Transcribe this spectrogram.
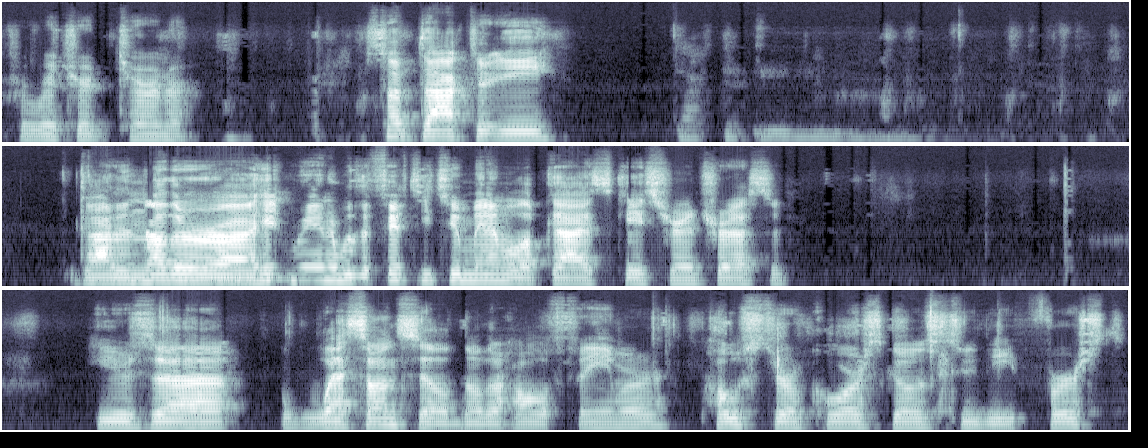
For Richard Turner. What's up, Dr. E? Dr. E. Got another uh, hit random with a 52 mantle up, guys, in case you're interested. Here's uh, Wes Unseld, another Hall of Famer. Poster, of course, goes to the first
